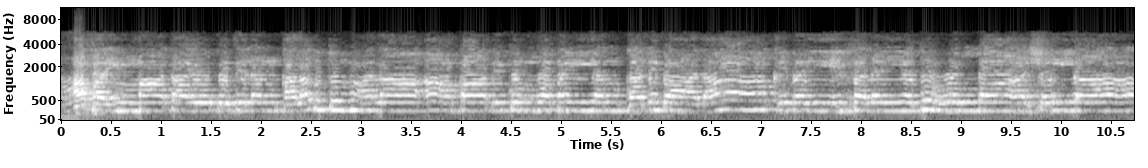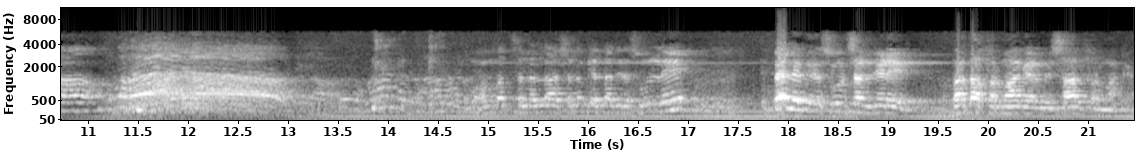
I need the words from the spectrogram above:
افإما قتلا انقلبتم على أعقابكم ومن ينقلب على عقبيه فلن يضر الله شيئا. محمد صلی اللہ علیہ وسلم کے اللہ کے رسول نے پہلے بھی رسول سن جڑے پردہ فرما گئے مثال فرما گئے.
